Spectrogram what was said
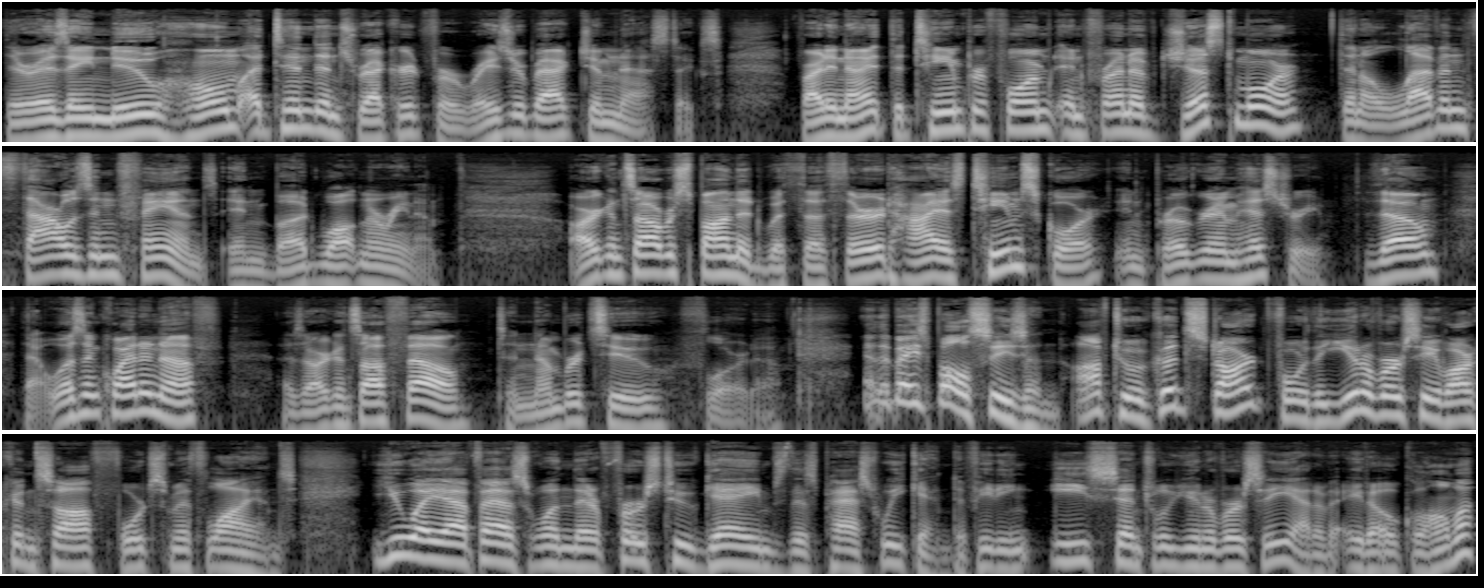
There is a new home attendance record for Razorback Gymnastics. Friday night, the team performed in front of just more than 11,000 fans in Bud Walton Arena. Arkansas responded with the third highest team score in program history. Though that wasn't quite enough, as Arkansas fell to number two, Florida. And the baseball season off to a good start for the University of Arkansas Fort Smith Lions. UAFS won their first two games this past weekend, defeating East Central University out of Ada, Oklahoma,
